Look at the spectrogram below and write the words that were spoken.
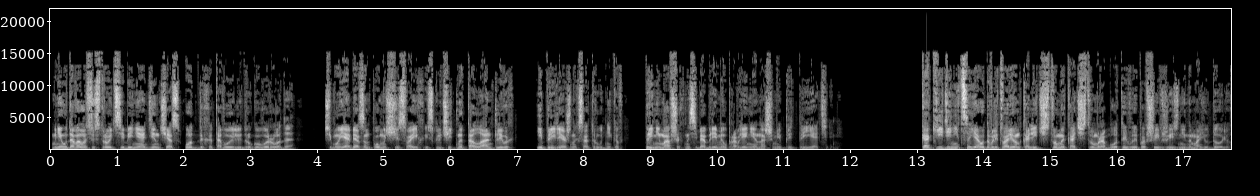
мне удавалось устроить себе не один час отдыха того или другого рода, чему я обязан помощи своих исключительно талантливых и прилежных сотрудников, принимавших на себя бремя управления нашими предприятиями. Как единица я удовлетворен количеством и качеством работы, выпавшей в жизни на мою долю.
